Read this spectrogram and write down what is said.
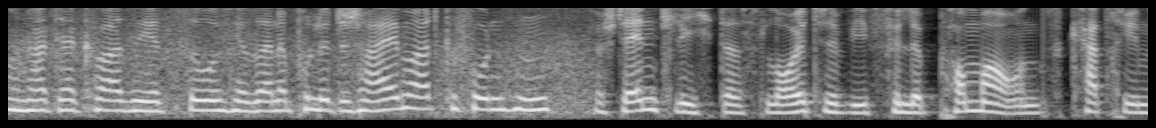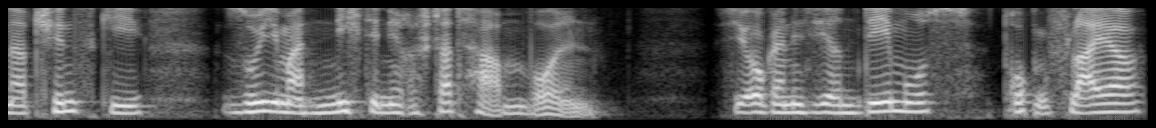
und hat ja quasi jetzt so hier seine politische Heimat gefunden. Verständlich, dass Leute wie Philipp Pommer und Katrin Naczynski so jemanden nicht in ihre Stadt haben wollen. Sie organisieren Demos, drucken Flyer,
